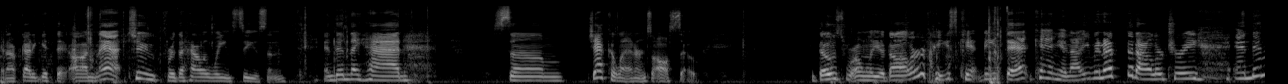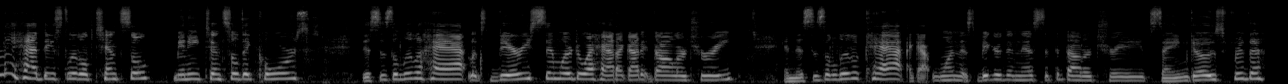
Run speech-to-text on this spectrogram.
and I've got to get that on that too for the Halloween season. And then they had some jack-o'-lanterns also. Those were only a dollar a piece. Can't beat that, can you? Not even at the Dollar Tree. And then they had these little tinsel, mini tinsel decors. This is a little hat. Looks very similar to a hat I got at Dollar Tree. And this is a little cat. I got one that's bigger than this at the Dollar Tree. Same goes for the,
